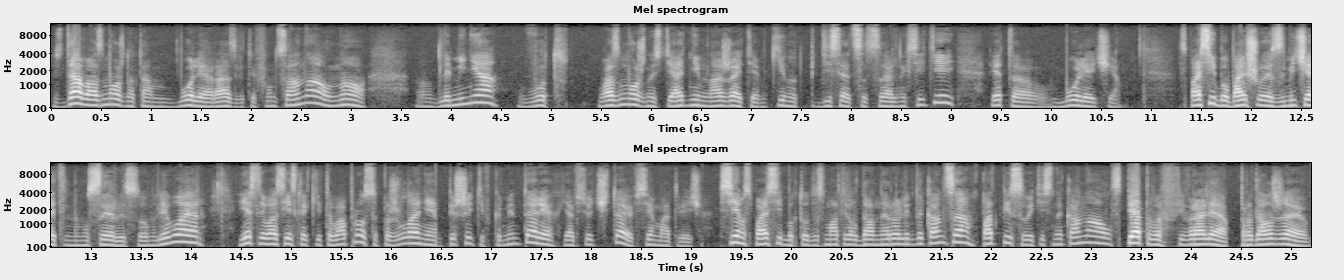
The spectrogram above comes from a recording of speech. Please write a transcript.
То есть да, возможно там более развитый функционал, но э, для меня вот возможности одним нажатием кинуть 50 социальных сетей это более чем. Спасибо большое замечательному сервису OnlyWire. Если у вас есть какие-то вопросы, пожелания, пишите в комментариях. Я все читаю, всем отвечу. Всем спасибо, кто досмотрел данный ролик до конца. Подписывайтесь на канал. С 5 февраля продолжаю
